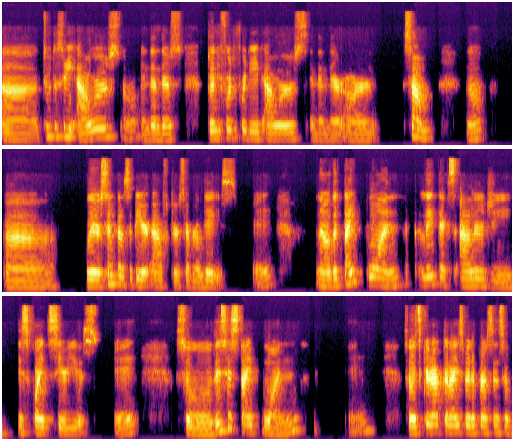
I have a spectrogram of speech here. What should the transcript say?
uh, two to three hours, no? and then there's 24 to 48 hours, and then there are some, no, uh, where symptoms appear after several days. Okay. Now, the type 1 latex allergy is quite serious. Okay. So, this is type 1. Okay. So, it's characterized by the presence of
